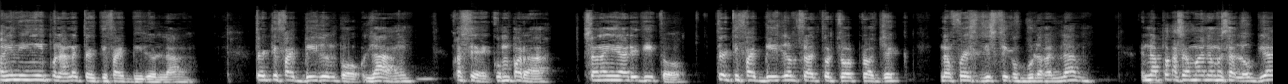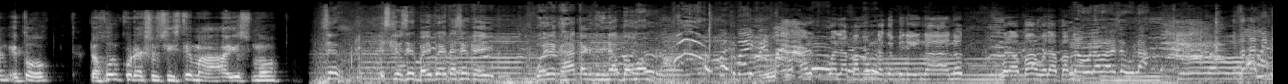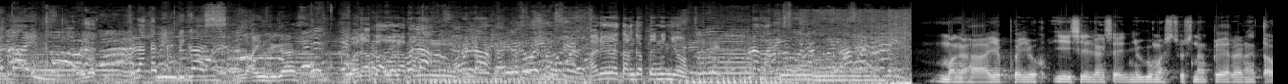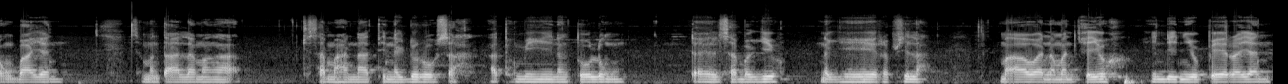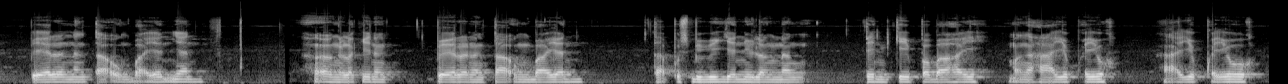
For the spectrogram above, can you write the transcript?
Ang hinihingi po namin 35 billion lang. 35 billion po lang kasi kumpara sa nangyayari dito, 35 billion flood control project ng First District of Bulacan lang. Eh, Napakasama naman sa loob yan. Ito, the whole correction system, maaayos mo. Sir, excuse sir, bye-bye ta sir kay wala naghatag din hinabang ma'am. Wala, wala pa bang nagabigay na ano? Wala pa? Wala pang... Wala wala wala. Wala kami kakain. Kaming bigas. Wala kayong bigas? Wala pa, wala Wala. pang... Wala. Ano yung natanggap na ninyo? Wala. Malis. Mga hayop kayo, easy lang sa inyo gumastos ng pera ng taong bayan. Samantala mga kasamahan natin nagdurusa at humingi ng tulong dahil sa bagyo, naghihirap sila. Maawa naman kayo, hindi niyo pera yan, pera ng taong bayan yan. Ang laki ng pera ng taong bayan, tapos bibigyan niyo lang ng 10k pabahay, mga hayop kayo, hayop kayo.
